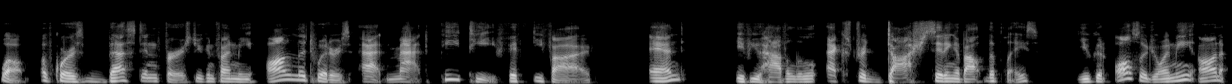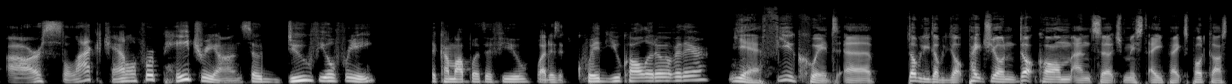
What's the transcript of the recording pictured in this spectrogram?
Well, of course, best and first, you can find me on the Twitters at MattPT55. And if you have a little extra dosh sitting about the place, you could also join me on our Slack channel for Patreon. So do feel free to come up with a few, what is it, quid you call it over there? Yeah, few quid. Uh, www.patreon.com and search Missed Apex Podcast.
